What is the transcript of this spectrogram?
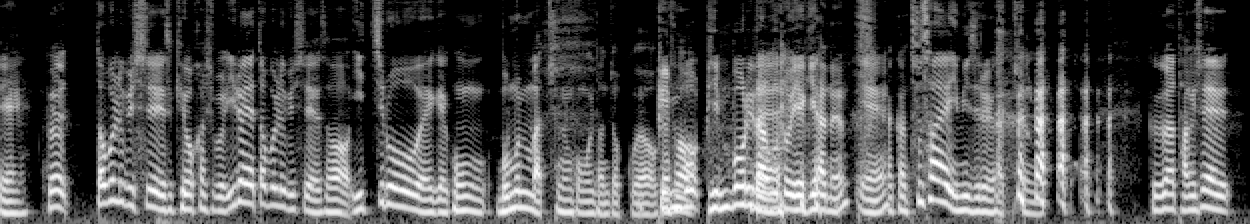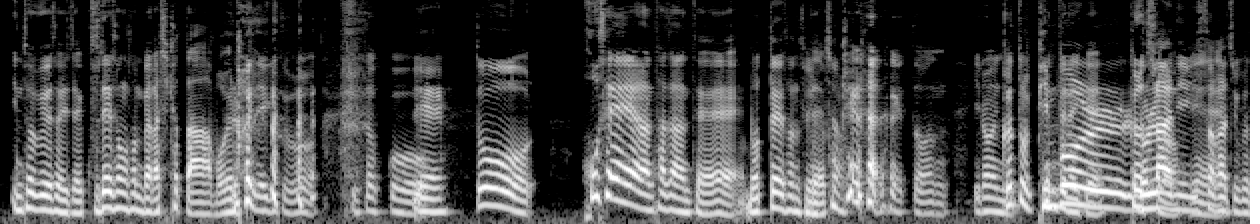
예. 그 WBC에서 기억하시고 1회 WBC에서 이치로에게 공 몸을 맞추는 공을 던졌고요. 그래서 빈볼, 빈볼이라고도 네. 얘기하는. 예. 약간 투사의 이미지를 갖춘 그가 당시에 인터뷰에서 이제 구대성 선배가 시켰다 뭐 이런 얘기도 있었고 예. 또 호세라는 타자한테 롯데 네, 선수였죠. 폭행을 당했던 이런 그것도 빈볼 그렇죠. 논란이 예. 있어가지고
